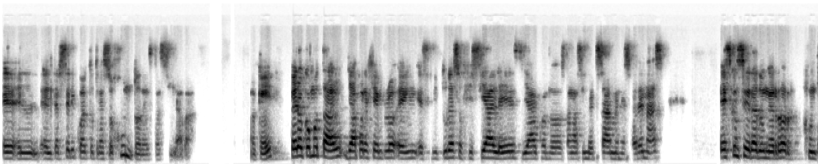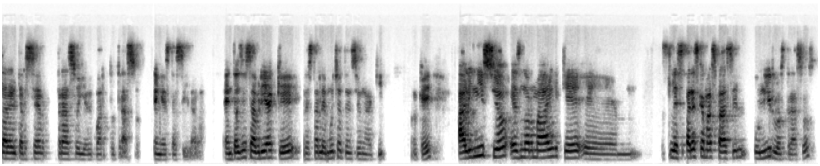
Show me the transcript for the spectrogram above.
eh, el, el, tercer y cuarto trazo junto de esta sílaba. ¿Ok? Pero como tal, ya por ejemplo, en escrituras oficiales, ya cuando están haciendo exámenes o demás, es considerado un error juntar el tercer trazo y el cuarto trazo en esta sílaba. Entonces habría que prestarle mucha atención aquí. ¿Ok? Al inicio es normal que eh, les parezca más fácil unir los trazos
